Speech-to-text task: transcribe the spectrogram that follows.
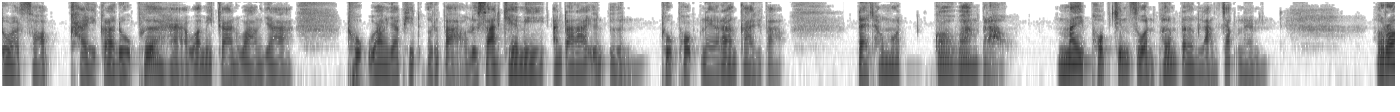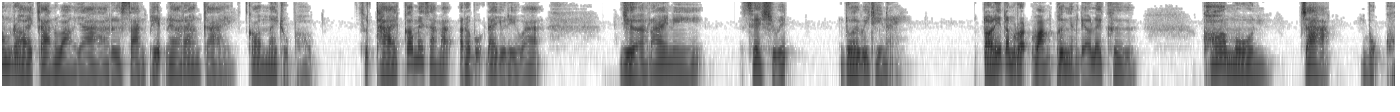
ตรวจสอบไขกระดูกเพื่อหาว่ามีการวางยา ถูกวางยาพิษหรือเปล่า หรือสารเคมีอันตรายอื่น ๆ ถูกพบในร่างกายหรือเปล่า แต่ทั้งหมดก็ว่างเปล่า ไม่พบชิ้นส่วนเพิ่มเติมหลังจากนั้น ร่องรอยการวางยาหรือสารพิษในร่างกายก็ไม่ถูกพบ สุดท้ายก็ไม่สามารถระบุได้อยู่ดีว่า เหยื่อรายนี้เสียชีวิตด้วยวิธีไหน ตอนนี้ตำรวจหวังพึ่งอย่างเดียวเลยคือ ข้อมูลจากบุคค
